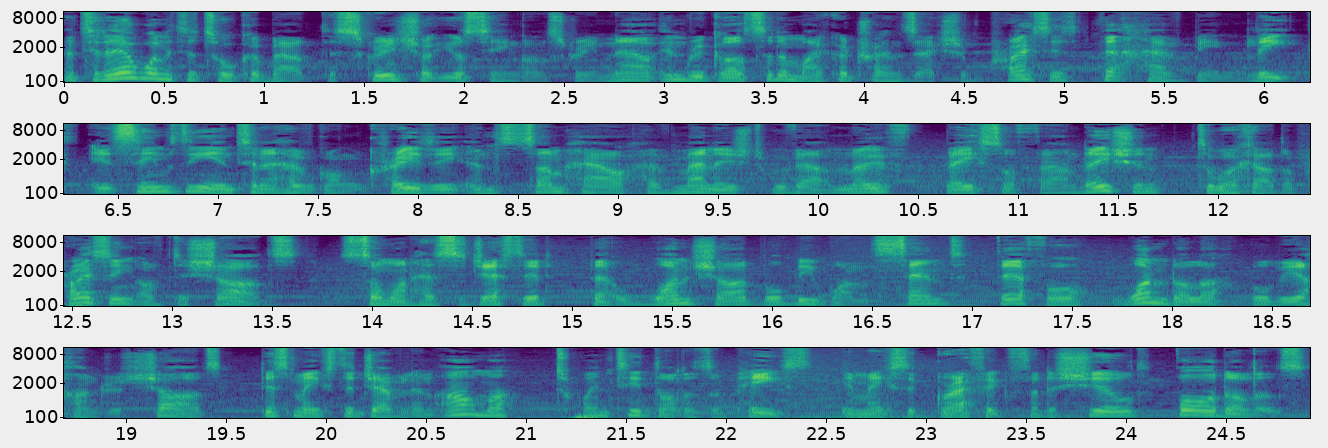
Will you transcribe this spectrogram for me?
And today I wanted to talk about the screenshot you're seeing on screen now in regards to the microtransaction prices that have been leaked. It seems the internet have gone crazy and somehow have managed without no base or foundation to work out the pricing of the shards. Someone has suggested that one shard will be 1 cent, therefore $1 will be a 100 shards. This makes the Javelin armor $20 a piece. It makes the graphic for the shield $4,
